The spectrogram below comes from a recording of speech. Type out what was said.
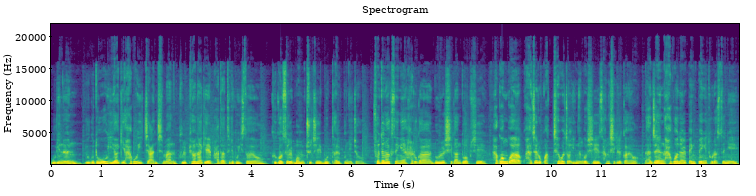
우리는 누구도 이야기하고 있지 않지만 불편하게 받아들이고 있어요. 그것을 멈추지 못할 뿐이죠. 초등학생의 하루가 놀 시간도 없이 학원과 과제로 꽉 채워져 있는 것이 상식일까요? 낮엔 학원을 뺑뺑이 돌았으니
